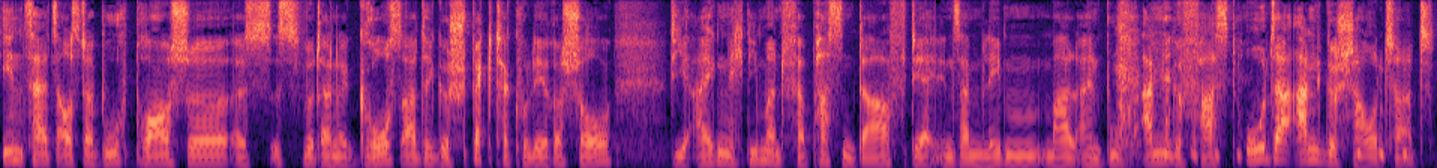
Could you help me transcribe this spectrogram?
Insights aus der Buchbranche. Es, es wird eine großartige, spektakuläre Show, die eigentlich niemand verpassen darf, der in seinem Leben mal ein Buch angefasst oder angeschaut hat.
